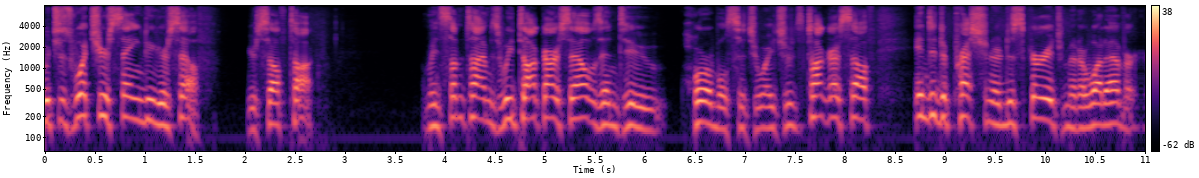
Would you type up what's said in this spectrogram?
which is what you're saying to yourself, your self talk. I mean, sometimes we talk ourselves into horrible situations, talk ourselves into depression or discouragement or whatever.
